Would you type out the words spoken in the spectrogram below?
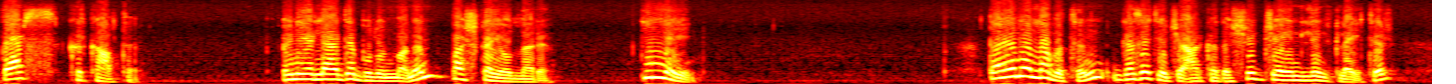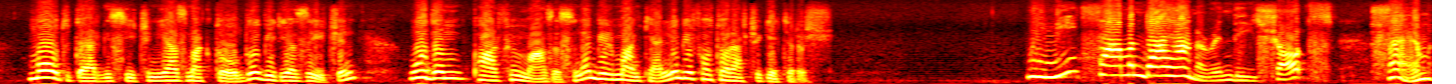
Ders 46. Önerilerde bulunmanın başka yolları. Dinleyin. Diana Lovett'ın gazeteci arkadaşı Jane Linklater, Mode dergisi için yazmakta olduğu bir yazı için Woodham parfüm mağazasına bir mankenli bir fotoğrafçı getirir. We need Sam and Diana in these shots. Sam,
